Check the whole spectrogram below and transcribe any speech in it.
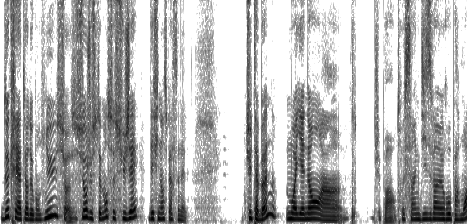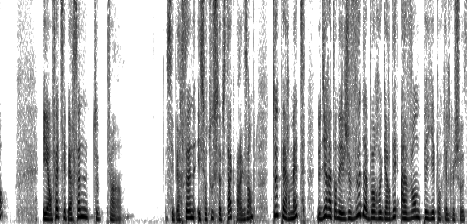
de créateurs de contenu sur justement ce sujet des finances personnelles. Tu t'abonnes, moyennant un, je sais pas, entre 5, 10, 20 euros par mois. Et en fait, ces personnes, enfin, ces personnes, et surtout Substack par exemple, te permettent de dire attendez, je veux d'abord regarder avant de payer pour quelque chose.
